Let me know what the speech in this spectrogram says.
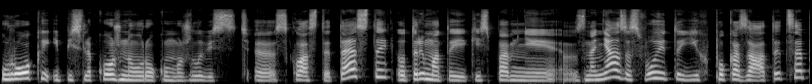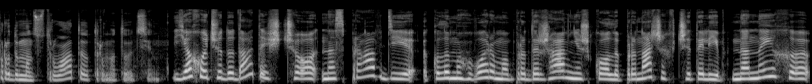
уроки, і після кожного уроку можливість е, скласти тести, отримати якісь певні знання, засвоїти їх, показати це, продемонструвати, отримати оцінку. Я хочу додати, що насправді, коли ми говоримо про державні школи, про наших вчителів, на них е,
